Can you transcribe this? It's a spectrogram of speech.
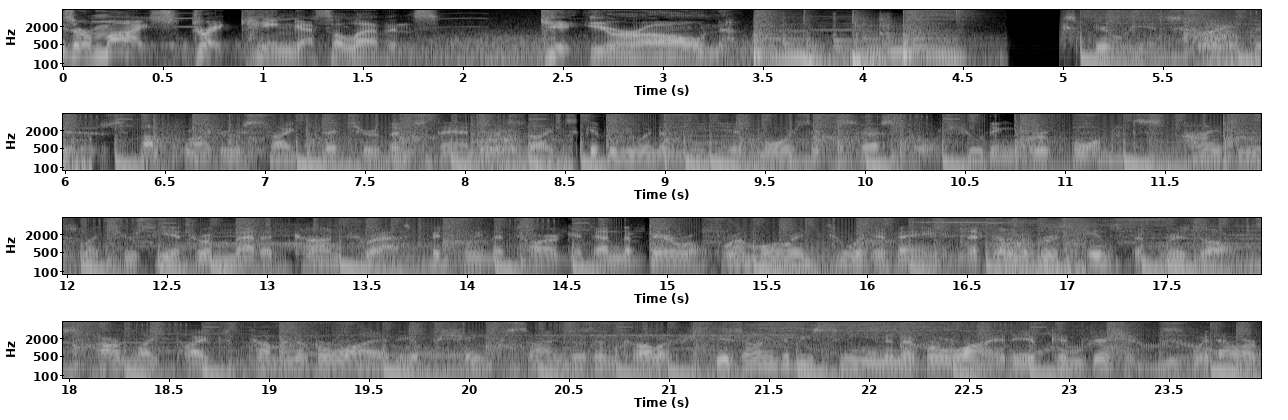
These are my Strike King S11s. Get your own. Experience HiViz, a brighter sight picture than standard sights, giving you an immediate, more successful shooting performance. HiViz lets you see a dramatic contrast between the target and the barrel for a more intuitive aim that delivers instant results. Our light pipes come in a variety of shapes, sizes, and colors, designed to be seen in a variety of conditions. With our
